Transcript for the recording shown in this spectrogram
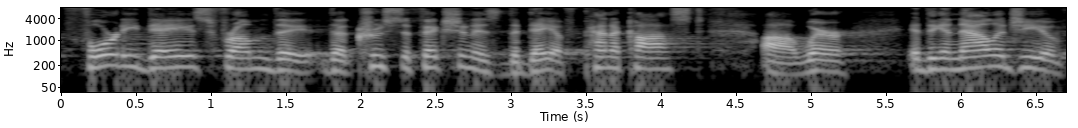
40 days from the, the crucifixion is the day of Pentecost, uh, where the analogy of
